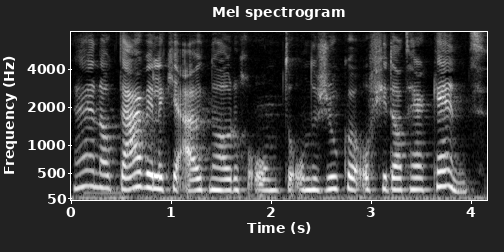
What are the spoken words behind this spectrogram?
en ook daar wil ik je uitnodigen om te onderzoeken of je dat herkent.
